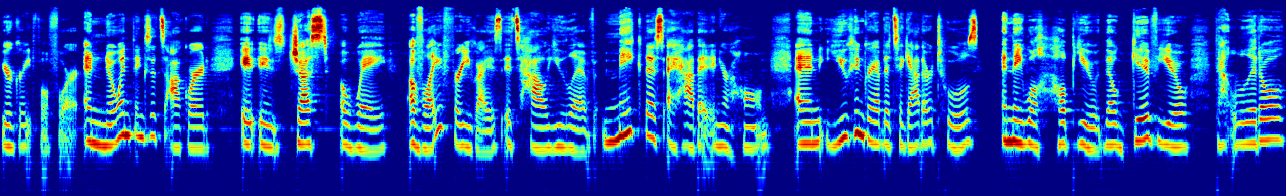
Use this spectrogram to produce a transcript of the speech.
you're grateful for. And no one thinks it's awkward. It is just a way of life for you guys. It's how you live. Make this a habit in your home, and you can grab the Together tools and they will help you. They'll give you that little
